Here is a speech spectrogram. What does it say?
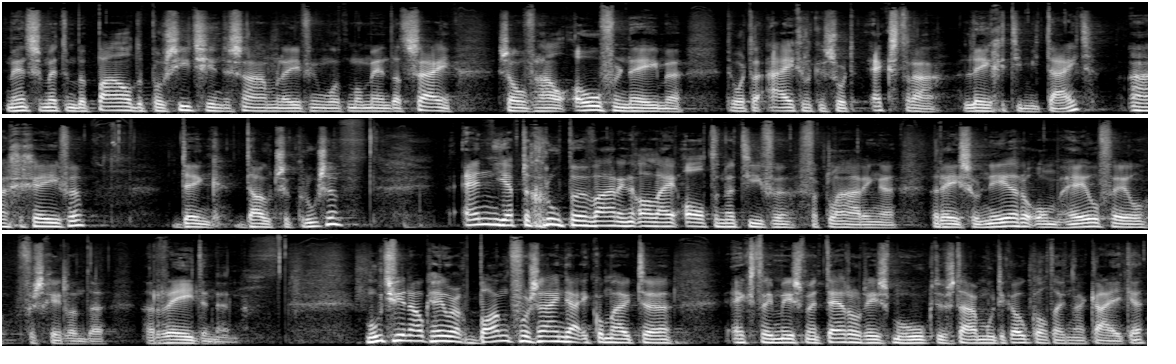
Mensen met een bepaalde positie in de samenleving. Op het moment dat zij zo'n verhaal overnemen, wordt er eigenlijk een soort extra legitimiteit aangegeven. Denk Duitse Kroeze. En je hebt de groepen waarin allerlei alternatieve verklaringen resoneren om heel veel verschillende redenen. Moet je er nou ook heel erg bang voor zijn? Ja, ik kom uit de extremisme en terrorismehoek, dus daar moet ik ook altijd naar kijken.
